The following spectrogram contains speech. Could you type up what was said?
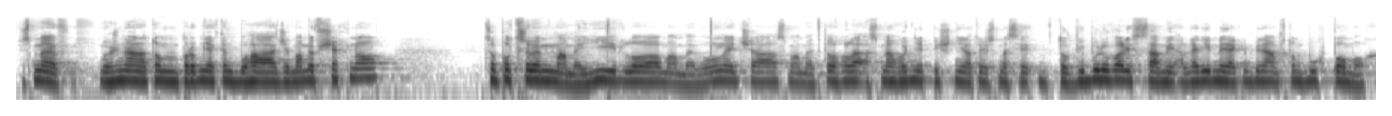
Že jsme možná na tom podobně jak ten boháč, že máme všechno, co potřebujeme. Máme jídlo, máme volný čas, máme tohle a jsme hodně pišní na to, že jsme si to vybudovali sami a nevíme, jak by nám v tom Bůh pomohl.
